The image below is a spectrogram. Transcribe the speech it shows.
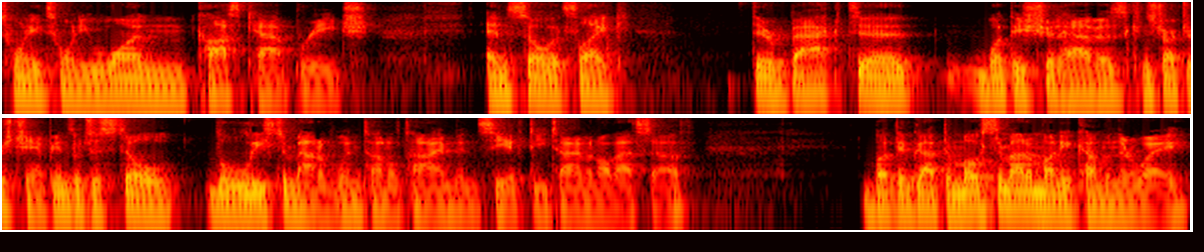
2021 cost cap breach. And so it's like they're back to what they should have as constructors champions, which is still the least amount of wind tunnel time and CFD time and all that stuff. But they've got the most amount of money coming their way.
